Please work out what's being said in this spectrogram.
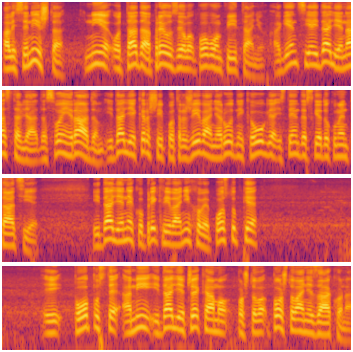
Ali se ništa nije od tada preuzelo po ovom pitanju. Agencija i dalje nastavlja da svojim radom i dalje krši potraživanja rudnika uglja iz tenderske dokumentacije. I dalje neko prikriva njihove postupke i popuste, a mi i dalje čekamo poštovanje zakona.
